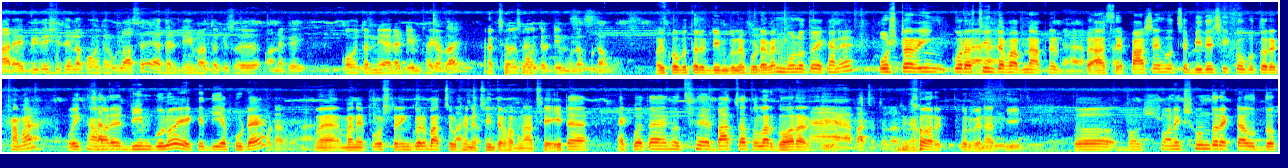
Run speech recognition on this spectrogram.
আর এই বিদেশি যেগুলো কবুতরগুলো আছে এদের ডিম হয়তো কিছু অনেকেই কবুতর নিয়ে এনে ডিম থেকে যায় আচ্ছা, আচ্ছা। কবুতর ডিমগুলো ফুটাবো। ওই কবুতরের ডিমগুলো ফুটাবেন। মূলত এখানে পোস্টারিং করার হ্যাঁ, চিন্তা ভাবনা আপনার হ্যাঁ, আছে। পাশে হচ্ছে বিদেশি কবুতরের খামার। হ্যাঁ, ওই খামারের ডিমগুলো একে দিয়ে ফুটায়। হ্যাঁ। মানে পোস্টারিং করে বাচ্চা উঠানোর চিন্তা ভাবনা আছে। এটা এক কথায় হচ্ছে বাচ্চা তোলার ঘর আর কি। হ্যাঁ বাচ্চা তোলার ঘর। করবেন আর কি। তো অনেক সুন্দর একটা উদ্যোগ।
